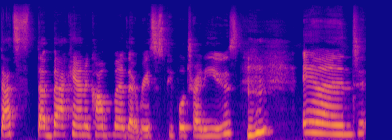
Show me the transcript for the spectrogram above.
that's that backhanded compliment that racist people try to use. Mhm. And,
